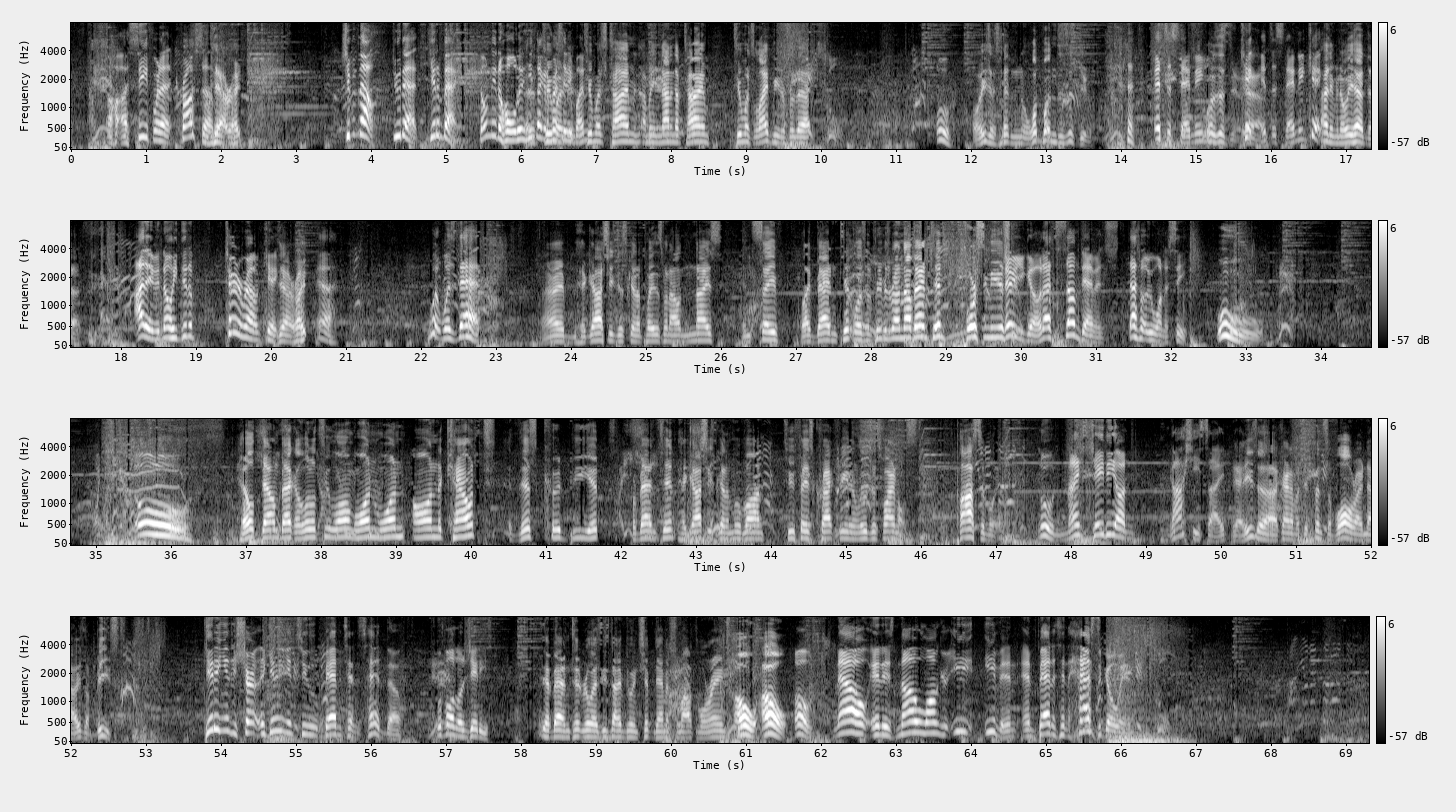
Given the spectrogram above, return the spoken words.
a, a C for that cross up. Yeah, right. Chip him out. Do that. Get him back. Don't need to hold it. He's uh, not gonna press much, any button. too much time. I mean, not enough time. Too much life meter for that. Ooh, Oh, he's just hitting. What button does this do? it's a standing What does this do? kick. Yeah. It's a standing kick. I didn't even know he had that. I didn't even know he did a turnaround kick. yeah, right. Yeah. What was that? All right, Higashi just going to play this one out nice and safe like Bad Intent was in the previous round. Now Bad Intent forcing the issue. There you go. That's some damage. That's what we want to see. Ooh. Oh, Held down back a little too long. 1-1 on the count. This could be it for Bad Intent. Higashi's going to move on to face Crack Fiend and lose his finals. Possibly. ooh, nice JD on Gashi's side. Yeah, he's a kind of a defensive wall right now. He's a beast. Getting into Char- getting into Bad Intent's head though, with all those JDs. Yeah, Bad Intent realized he's not even doing chip damage from optimal range. Oh, oh. Oh, now it is no longer e- even, and Bad Intent has to go in.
